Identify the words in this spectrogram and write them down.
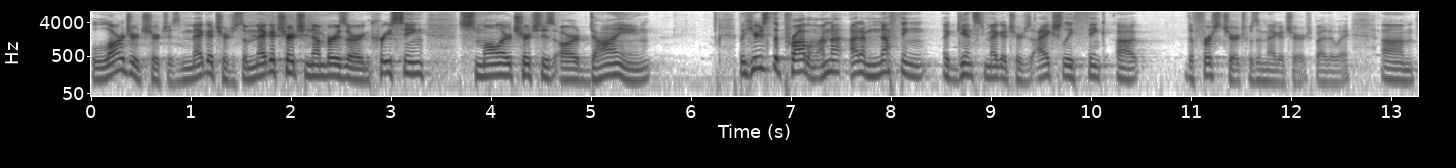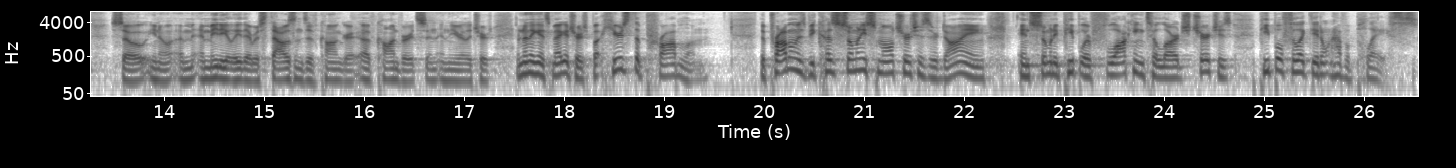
larger churches, mega churches. So mega church numbers are increasing, smaller churches are dying. But here's the problem. I'm not, I have nothing against mega churches. I actually think uh, the first church was a mega church, by the way. Um, so, you know, Im- immediately there was thousands of, congr- of converts in, in the early church. I'm nothing against mega church, but here's the problem the problem is because so many small churches are dying and so many people are flocking to large churches, people feel like they don't have a place.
